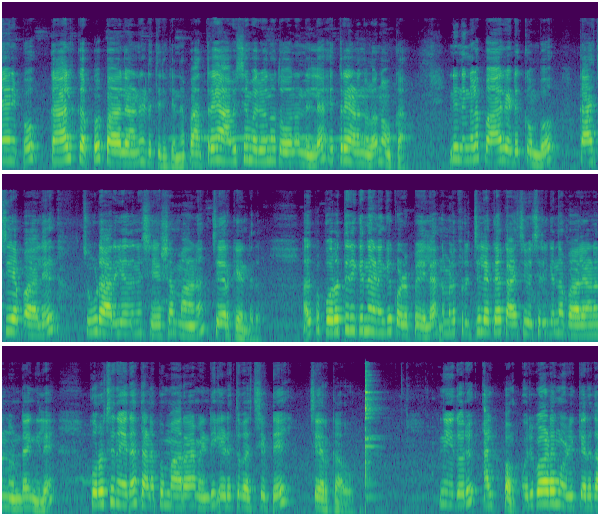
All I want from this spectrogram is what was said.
ഞാനിപ്പോൾ കാൽ കപ്പ് പാലാണ് എടുത്തിരിക്കുന്നത്. അപ്പോൾ അത്രയും ആവശ്യം വരുമെന്ന് തോന്നുന്നില്ല. എത്രയാണെന്നുള്ളത് നോക്കാം. ഇനി നിങ്ങൾ പാൽ എടുക്കുമ്പോൾ കാച്ചിയ പാൽ ചൂടാറിയതിന് ശേഷമാണ് ചേർക്കേണ്ടത്. അതിപ്പോൾ പുറത്തിരിക്കുന്നതാണെങ്കിൽ കുഴപ്പമില്ല. നമ്മൾ ഫ്രിഡ്ജിലൊക്കെ കാച്ചി വെച്ചിരിക്കുന്ന പാലാണെന്നുണ്ടെങ്കിൽ കുറച്ച് നേരം തണുപ്പ് മാറാൻ വേണ്ടി എടുത്ത് വച്ചിട്ടേ ചേർക്കാവൂ. ഇനി ഇതൊരു അല്പം ഒരുപാടങ്ങ് ഒഴിക്കരുത്.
